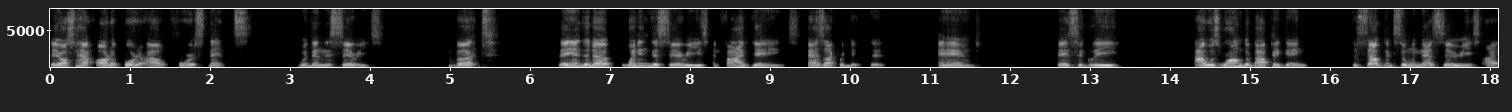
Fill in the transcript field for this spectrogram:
they also had Otto Porter out for stints within this series. But they ended up winning this series in five games, as I predicted. And basically, I was wrong about picking the Celtics to win that series. I,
